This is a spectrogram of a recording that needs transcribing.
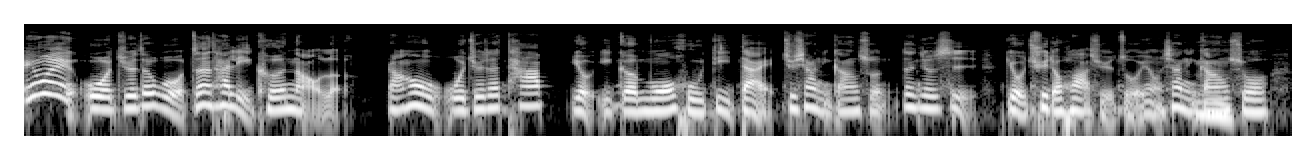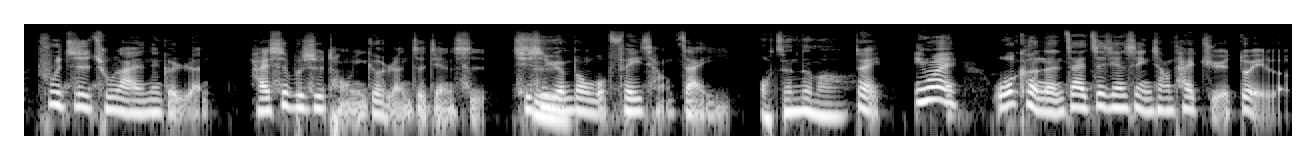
因为我觉得我真的太理科脑了。然后我觉得它有一个模糊地带，就像你刚刚说，那就是有趣的化学作用。像你刚刚说，嗯、复制出来的那个人还是不是同一个人这件事，其实原本我非常在意。哦，真的吗？对。因为我可能在这件事情上太绝对了，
